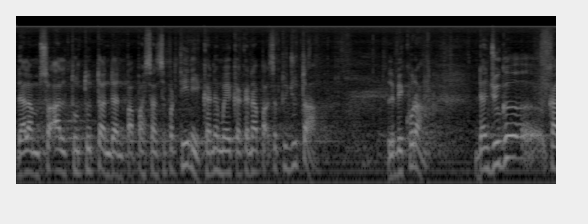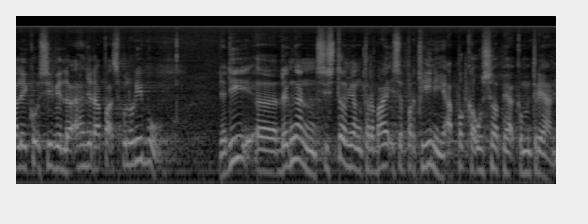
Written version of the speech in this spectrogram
dalam soal tuntutan dan papasan seperti ini kerana mereka akan dapat satu juta. Lebih kurang. Dan juga kalau ikut civil law hanya dapat sepuluh ribu. Jadi uh, dengan sistem yang terbaik seperti ini apakah usaha pihak kementerian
